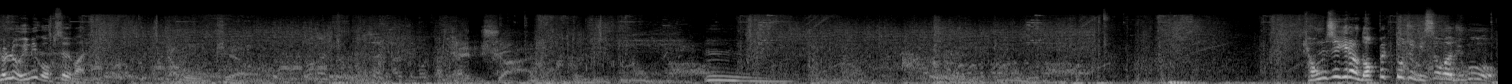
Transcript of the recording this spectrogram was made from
별로 의미가 없어요 많이 음. 경직이랑 넉백도 좀 있어가지고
